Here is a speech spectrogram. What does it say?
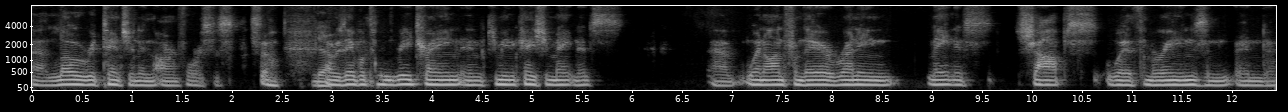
uh, low retention in the armed forces. So Yeah. I was able to retrain in communication maintenance. Uh, went on from there running maintenance shops with Marines and and uh,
